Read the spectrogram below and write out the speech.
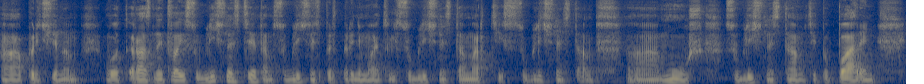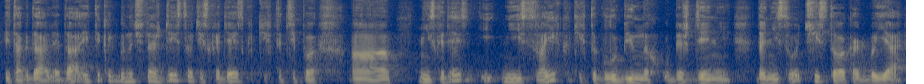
а, причинам. Вот разные твои субличности, там субличность предприниматель, субличность там артист, субличность там а, муж, субличность там типа парень и так далее, да, и ты как бы начинаешь действовать исходя из каких-то типа а, не исходя из не из своих каких-то глубинных убеждений, да не из своего чистого как бы я,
